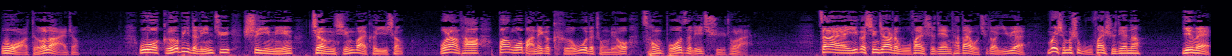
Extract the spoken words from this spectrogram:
我得了癌症，我隔壁的邻居是一名整形外科医生，我让他帮我把那个可恶的肿瘤从脖子里取出来。在一个星期二的午饭时间，他带我去到医院。为什么是午饭时间呢？因为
